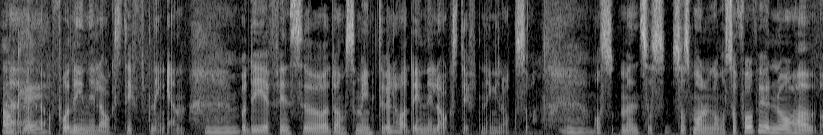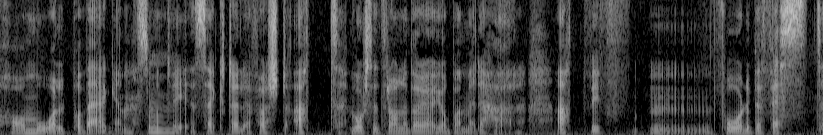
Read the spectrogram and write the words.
Okay. Eh, att få det in i mm. lagstiftningen. Mm. Och det finns ju de som inte vill ha det in i lagstiftningen också. Mm. Och, men så, så småningom så får vi nog ha, ha mål på vägen så mm. att vi säkerställer först att vårdcentralen börjar jobba med det här. Att vi mm, får det befäst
